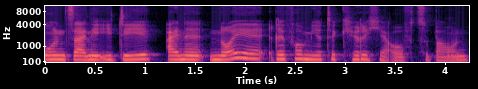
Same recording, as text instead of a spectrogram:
und seine Idee, eine neue reformierte Kirche aufzubauen.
